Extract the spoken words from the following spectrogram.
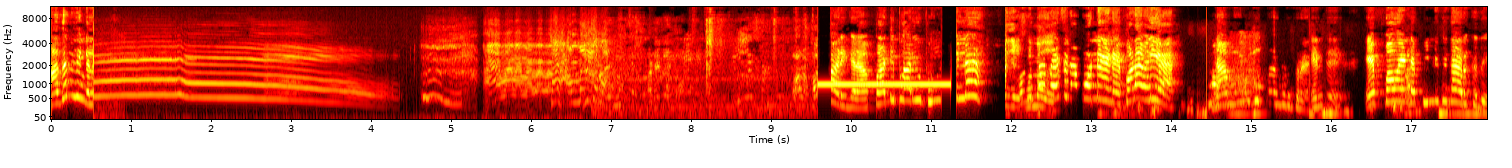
கதறீங்களா பாருங்களா படிப்பு அறிவு புங்க இல்ல. பொண்ணேனே போன வெளிய. நான் உட்கார்ந்துருக்கிறேன். என்று எப்பவும் என் பின்னுக்கு தான் இருக்குது.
